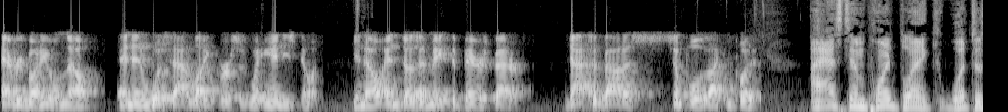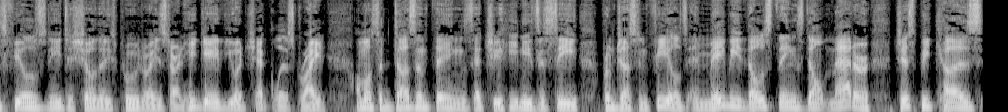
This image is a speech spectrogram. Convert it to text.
Everybody will know. And then what's that like versus what Andy's doing? You know, and does it make the Bears better? That's about as simple as I can put it. I asked him point blank, what does Fields need to show that he's proved ready to start? And He gave you a checklist, right? Almost a dozen things that you, he needs to see from Justin Fields. And maybe those things don't matter just because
